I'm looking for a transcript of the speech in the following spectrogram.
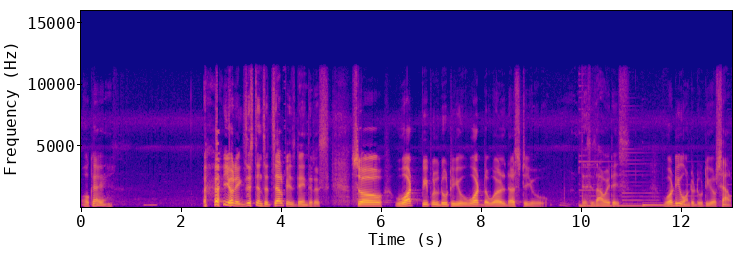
Okay. Your existence itself is dangerous. So, what people do to you, what the world does to you, this is how it is. What do you want to do to yourself?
